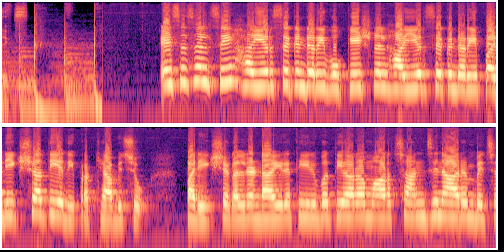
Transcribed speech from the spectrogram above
six. S S L C higher secondary vocational higher secondary പരീക്ഷാ തീയതി പ്രഖ്യാപിച്ചു. പരീക്ഷകൾ രണ്ടായിരത്തി ഇരുപത്തിയാറ് മാർച്ച് അഞ്ചിന് ആരംഭിച്ച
